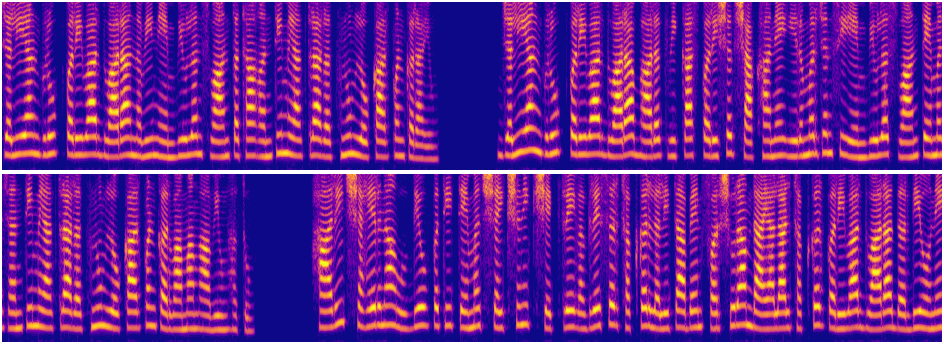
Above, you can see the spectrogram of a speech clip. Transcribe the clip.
જલિયાન ગ્રુપ પરિવાર દ્વારા નવીન એમ્બ્યુલન્સ વાન તથા અંતિમ યાત્રા રથનું લોકાર્પણ કરાયું. જલિયાન ગ્રુપ પરિવાર દ્વારા ભારત વિકાસ પરિષદ શાખાને ઇમરજન્સી એમ્બ્યુલન્સ વાન તેમજ અંતિમ યાત્રા રથનું લોકાર્પણ કરવામાં આવ્યું હતું. હારીજ શહેરના ઉદ્યોગપતિ તેમજ શૈક્ષણિક ક્ષેત્રે અગ્રેસર ઠક્કર લલિતાબેન પરશુરામ ડાયાલાલ ઠક્કર પરિવાર દ્વારા દર્દીઓને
